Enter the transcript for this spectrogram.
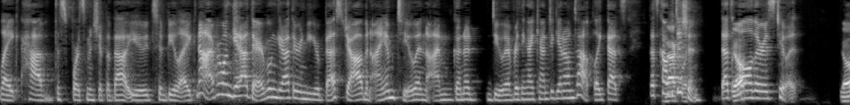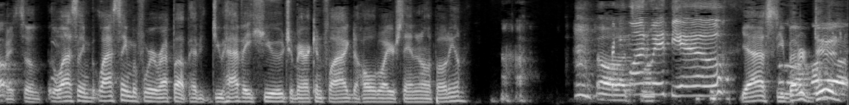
like have the sportsmanship about you to be like, nah, everyone get out there. Everyone get out there and do your best job. And I am too. And I'm gonna do everything I can to get on top. Like that's that's Exactly. competition. That's Yep. all there is to it. Yep. All right. So the last thing, last thing before we wrap up, have do you have a huge American flag to hold while you're standing on the podium? oh, that's One fun. with you. Yes, you better, Oh, dude.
